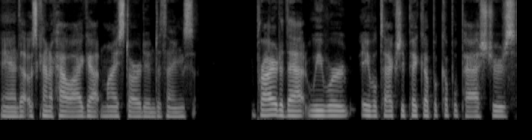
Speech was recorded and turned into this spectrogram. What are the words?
and that was kind of how I got my start into things. Prior to that, we were able to actually pick up a couple pastures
